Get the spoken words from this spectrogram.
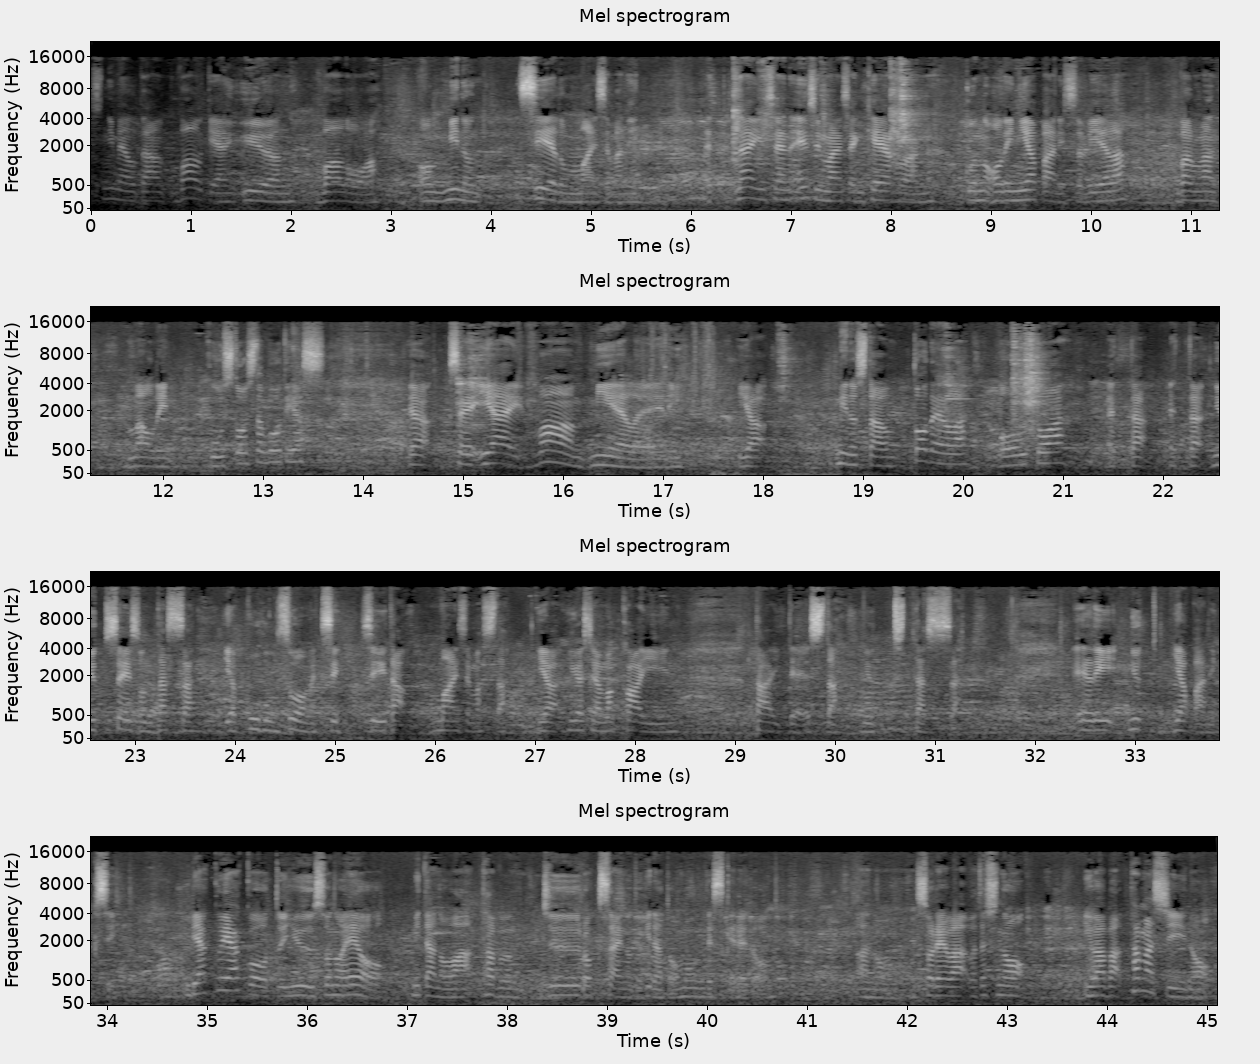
Teos nimeltään Valkean yön valoa on minun sielunmaisemani. Et näin sen ensimmäisen kerran, kun olin Japanissa vielä. Varmaan mä olin 16-vuotias. Ja se jäi vaan mieleeni. Ja minusta on todella outoa, että, että nyt seison tässä ja puhun suomeksi siitä maisemasta ja Higashiyama Kaiin taiteesta nyt tässä. Eli nyt japaniksi. 白夜行というその絵を見たのは多分16歳の時だと思うんですけれどあのそれは私のいわば魂の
